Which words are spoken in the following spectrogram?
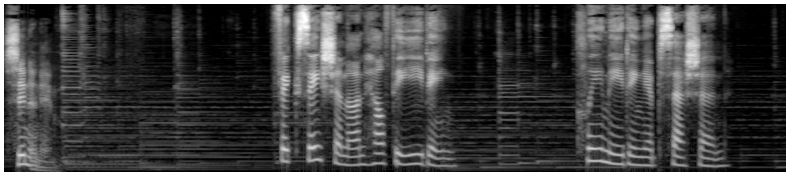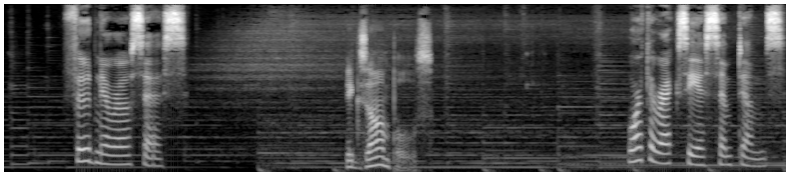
Synonym Fixation on healthy eating, Clean eating obsession, Food neurosis. Examples Orthorexia symptoms,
